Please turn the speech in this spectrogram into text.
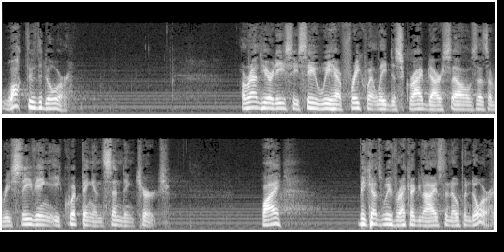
Walk through the door. Around here at ECC, we have frequently described ourselves as a receiving, equipping, and sending church. Why? Because we've recognized an open door.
